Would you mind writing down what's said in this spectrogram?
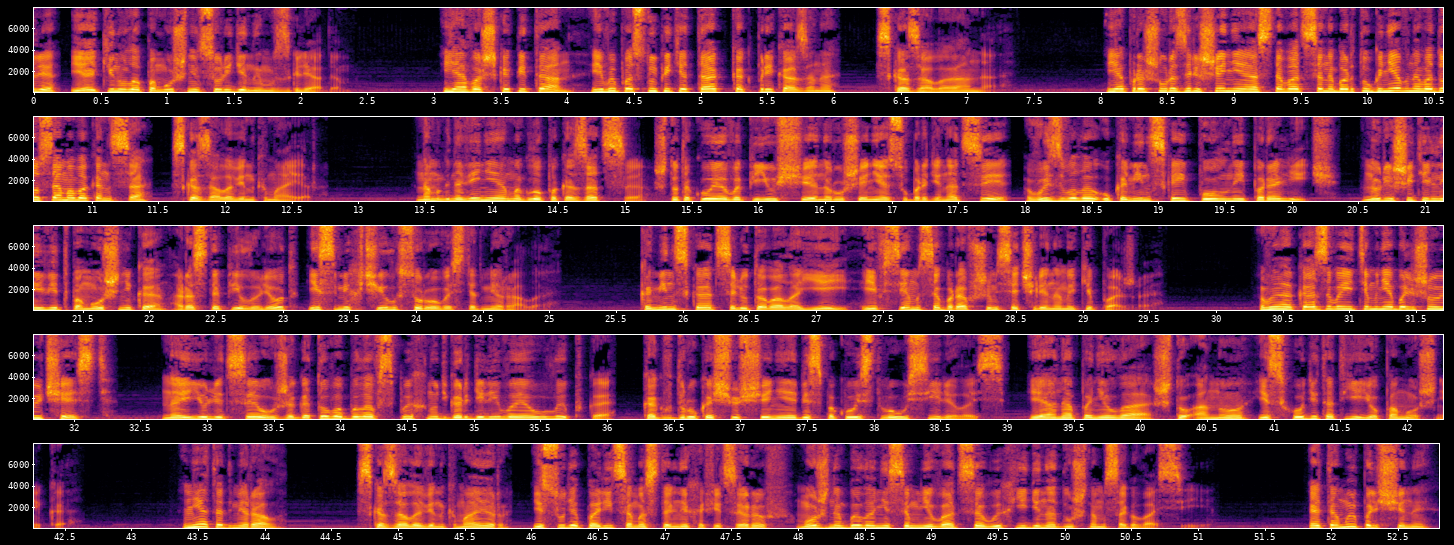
и окинула помощницу ледяным взглядом. «Я ваш капитан, и вы поступите так, как приказано», — сказала она. «Я прошу разрешения оставаться на борту Гневного до самого конца», — сказала Винкмайер. На мгновение могло показаться, что такое вопиющее нарушение субординации вызвало у Каминской полный паралич, но решительный вид помощника растопил лед и смягчил суровость адмирала. Каминская отсалютовала ей и всем собравшимся членам экипажа. «Вы оказываете мне большую честь!» На ее лице уже готова была вспыхнуть горделивая улыбка, как вдруг ощущение беспокойства усилилось, и она поняла, что оно исходит от ее помощника. «Нет, адмирал», — сказала Венкмайер, и, судя по лицам остальных офицеров, можно было не сомневаться в их единодушном согласии. «Это мы польщены».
